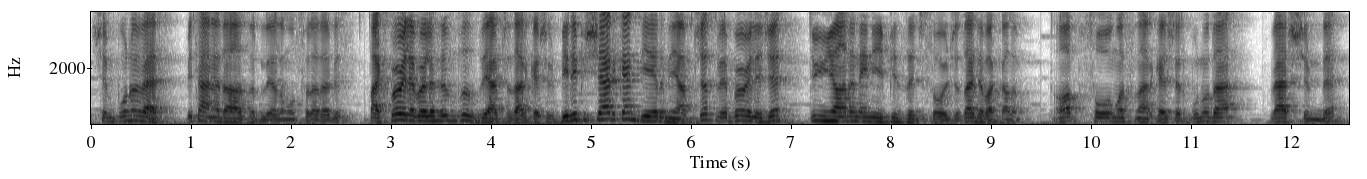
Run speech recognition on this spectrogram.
Şimdi bunu ver. Bir tane daha hazırlayalım o sırada biz. Bak böyle böyle hızlı hızlı yapacağız arkadaşlar. Biri pişerken diğerini yapacağız ve böylece dünyanın en iyi pizzacısı olacağız. Hadi bakalım. Hop soğumasın arkadaşlar. Bunu da ver şimdi.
